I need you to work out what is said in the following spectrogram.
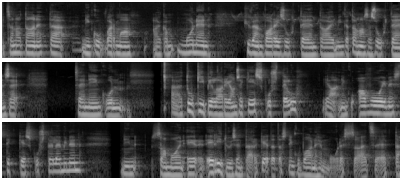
Et sanotaan, että niin kuin varmaan aika monen hyvän parisuhteen tai minkä tahansa suhteen se, se niin kuin, ää, tukipilari on se keskustelu ja niin kuin avoimesti keskusteleminen, niin samoin er, erityisen tärkeää tässä niin kuin vanhemmuudessa, että se, että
